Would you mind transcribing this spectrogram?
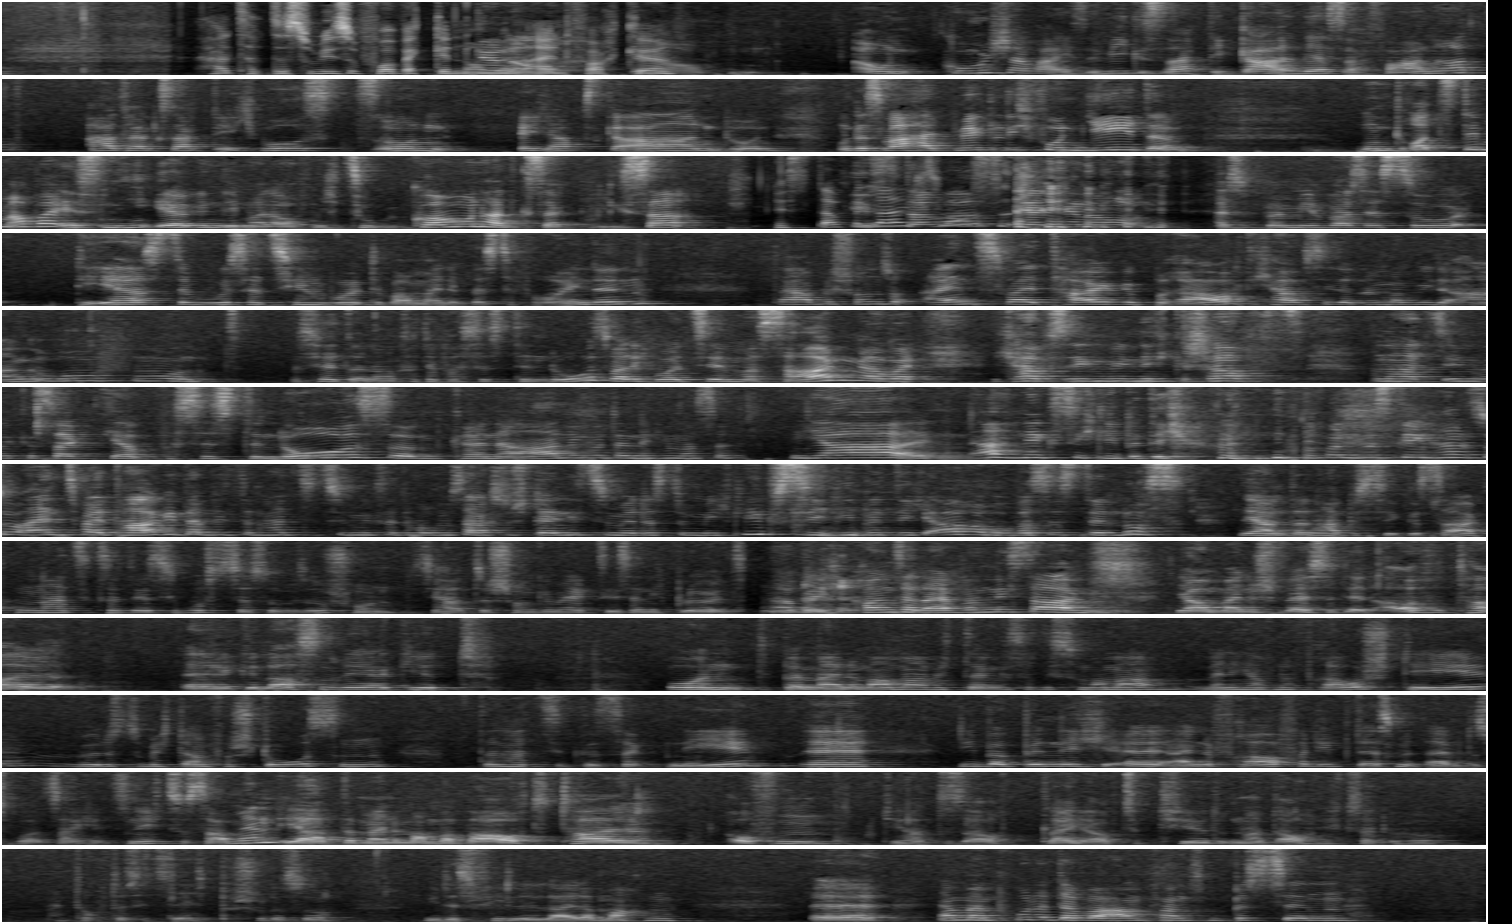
Hat das sowieso vorweggenommen genau, einfach, gell? Genau. Und komischerweise, wie gesagt, egal wer es erfahren hat, hat halt gesagt, ich wusste es und ich hab's geahnt und, und das war halt wirklich von jedem. Und trotzdem aber ist nie irgendjemand auf mich zugekommen und hat gesagt, Lisa, ist da vielleicht ist da was? Ja, genau. Also bei mir war es jetzt so, die erste, wo ich es erzählen wollte, war meine beste Freundin. Da habe ich schon so ein, zwei Tage gebraucht. Ich habe sie dann immer wieder angerufen und sie hat dann auch gesagt, was ist denn los? Weil ich wollte es ihr immer sagen, aber ich habe es irgendwie nicht geschafft. Und dann hat sie immer gesagt, ja, was ist denn los? Und keine Ahnung. Und dann ich immer so, ja, ach nix, ich liebe dich. Und das ging halt so ein, zwei Tage, dann hat sie zu mir gesagt, warum sagst du ständig zu mir, dass du mich liebst? Ich liebe dich auch, aber was ist denn los? Ja, und dann habe ich sie gesagt und dann hat sie gesagt, ja, sie wusste es ja sowieso schon. Sie hat es schon gemerkt, sie ist ja nicht blöd. Aber ich konnte es halt einfach nicht sagen. Ja, und meine Schwester, die hat auch total äh, gelassen reagiert und bei meiner Mama habe ich dann gesagt, ich so, Mama, wenn ich auf eine Frau stehe, würdest du mich dann verstoßen? dann hat sie gesagt, nee, äh, lieber bin ich äh, eine Frau verliebt, der ist mit einem, das Wort sage ich jetzt nicht, zusammen. Ja, dann meine Mama war auch total offen, die hat das auch gleich akzeptiert und hat auch nicht gesagt, oh, meine Tochter ist jetzt lesbisch oder so, wie das viele leider machen. Äh, ja, mein Bruder, der war anfangs ein bisschen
